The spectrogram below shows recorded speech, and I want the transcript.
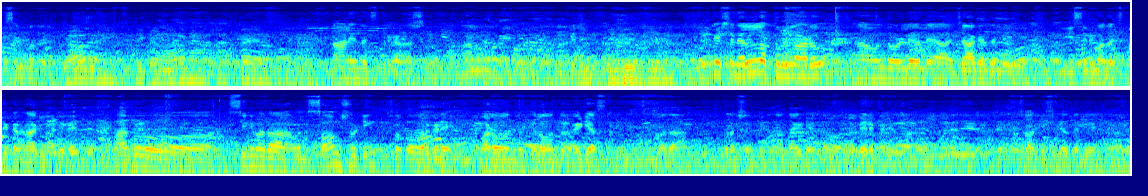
ಈ ಸಿನಿಮಾದಲ್ಲಿ? ನಾಳಿಂದ ಚಿತ್ರೀಕರಣ ಶುರು. ಲೊಕೇಶನ್ ಎಲ್ಲ ತುಳುನಾಡು. ನಾವು ಒಂದು ಒಳ್ಳೆ ಒಳ್ಳೆಯ ಜಾಗದಲ್ಲಿ ಈ ಸಿನಿಮಾದ ಚಿತ್ರೀಕರಣ ಆಗಲಿಕ್ಕಿದೆ ಹಾಗೂ ಸಿನಿಮಾದ ಒಂದು ಸಾಂಗ್ ಶೂಟಿಂಗ್ ಸ್ವಲ್ಪ ಹೊರಗಡೆ ಮಾಡೋ ಒಂದು ಕೆಲವೊಂದು ಐಡಿಯಾಸ್ ಇದೆ. ಸಿನಿಮಾದ ಪ್ರೊಡಕ್ಷನ್ ಟೀಮ್ನ ಒಂದು ಐಡಿಯಾ ಕೆಲವೊಂದು ಬೇರೆ ಕಡೆ ಸೊ ಅದು ಶೀಘ್ರದಲ್ಲಿ ಹೇಳ್ತಾರೆ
